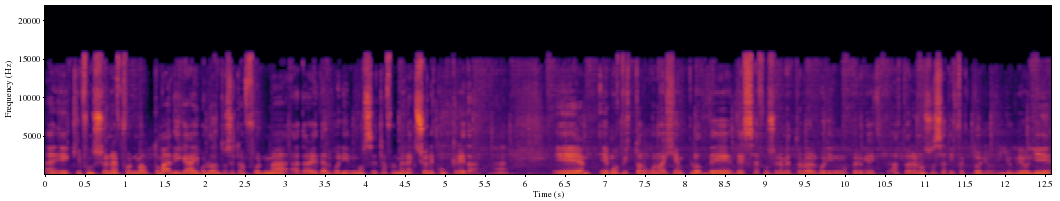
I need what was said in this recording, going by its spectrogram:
Ah, eh, que funciona de forma automática y por lo tanto se transforma a través de algoritmos, se transforma en acciones concretas. ¿ah? Eh, hemos visto algunos ejemplos de, ese funcionamiento de los algoritmos, pero que hasta ahora no son satisfactorios. Y yo creo que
